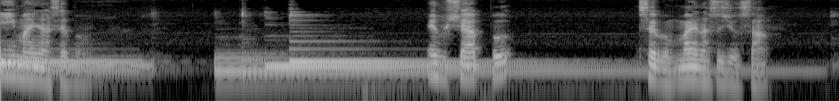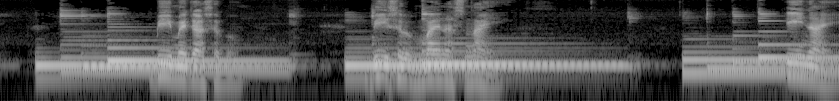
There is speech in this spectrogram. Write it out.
E マイナー7 F シャープ7マイナス13 B メジャー7 B7 マイナス9 E9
